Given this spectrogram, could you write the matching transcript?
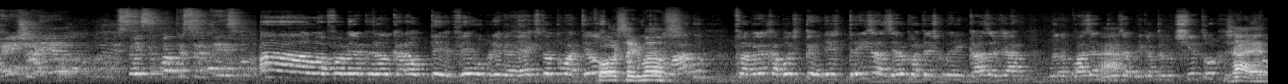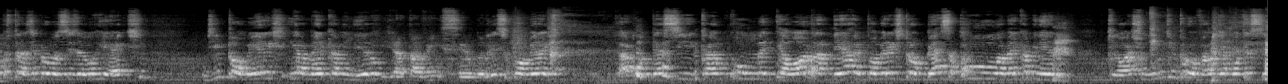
Aí já era. Isso aí você pode ter certeza. Fala família canal do canal TV Rubro Negra React, tanto Matheus. Força, irmãos. O Flamengo acabou de perder de 3x0 pro Atlético Mineiro em casa, já dando quase adeus à briga pelo título. Já é. Vamos trazer pra vocês aí o react de Palmeiras e América Mineiro. Já tá vencendo, né? Esse Palmeiras acontece, caiu com um meteoro na terra e o Palmeiras tropeça pro América Mineiro. Que eu acho muito improvável de acontecer.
